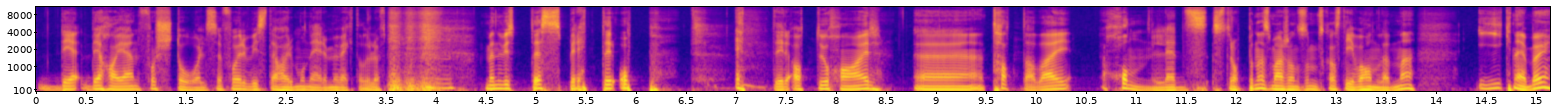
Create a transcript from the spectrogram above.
det, det har jeg en forståelse for hvis det harmonerer med vekta du løfter. Men hvis det spretter opp etter at du har eh, tatt av deg håndleddsstroppene, som er sånn som skal stive håndleddene, i knebøy,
